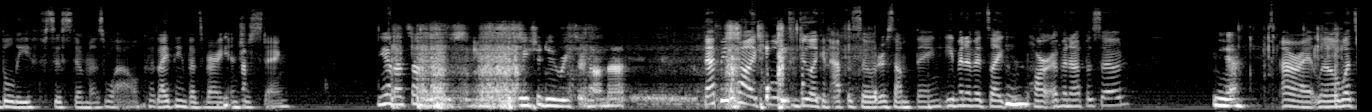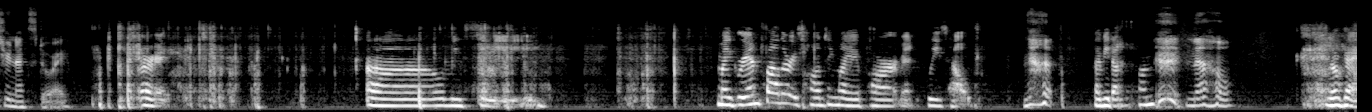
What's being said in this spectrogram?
belief system as well because I think that's very interesting. yeah, that sounds interesting. We should do research on that. That'd be probably cool to do like an episode or something, even if it's like Mhm. part of an episode. Yeah. All right, Lil, what's your next story? All right. Uh, let me see. My grandfather is haunting my apartment. Please help. Have you done this one? no. Okay.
